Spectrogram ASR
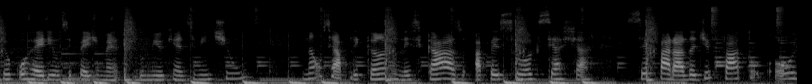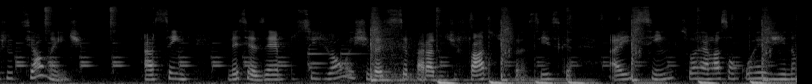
se ocorrerem os impedimentos do 1521, não se aplicando, nesse caso, a pessoa que se achar separada de fato ou judicialmente. Assim, Nesse exemplo, se João estivesse separado de fato de Francisca, aí sim sua relação com Regina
